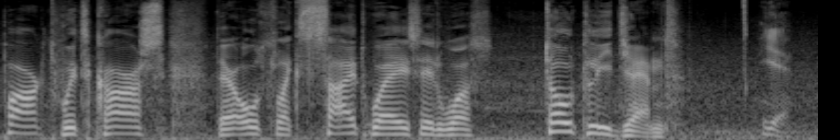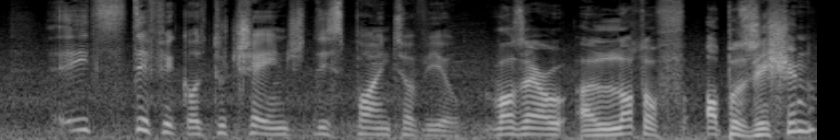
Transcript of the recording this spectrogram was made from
parked with cars. They're also like sideways. It was totally jammed. Yeah, it's difficult to change this point of view. Was there a lot of opposition?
